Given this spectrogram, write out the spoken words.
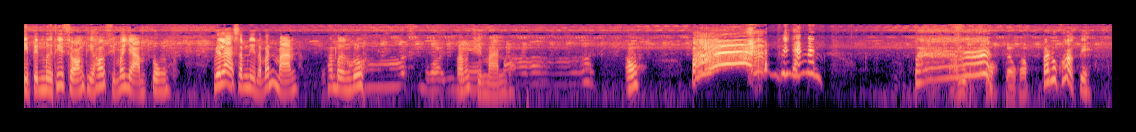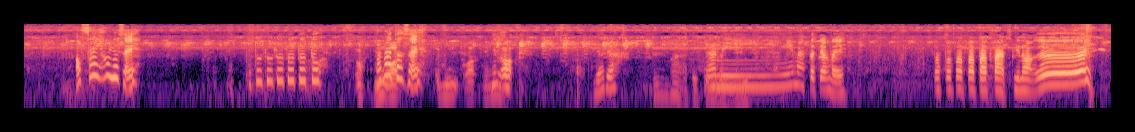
นี่เป็นมือที่สองที่เฮาสิมายามตรง เวลาสำนีแล้วมันหมานมาเบิ่งดูว่ามันสิหมานบ่เอาป้าดเป็นหยังนั่นป้าลูกดคอกแล้วครับปลาลูกควักดิเอาไฟเฮาอยู่ใส่ตู้ตู้ตู้ตู้ตู้ตู้มันมาแตาใส่ยิงออกยินออก เดี๋ยวเดี๋ยวมาไปเจอนามีมาแตาจังไหนปะปะปะปะปะปะพี่น้องเอ้ยป่า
